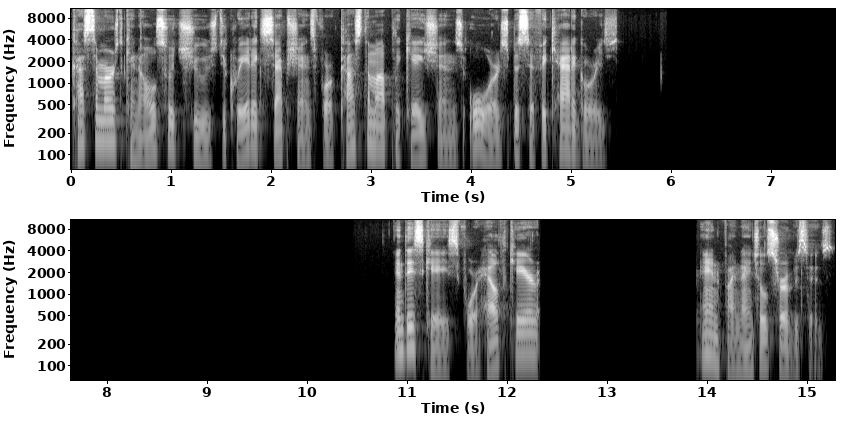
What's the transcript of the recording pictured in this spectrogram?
Customers can also choose to create exceptions for custom applications or specific categories. In this case, for healthcare and financial services.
